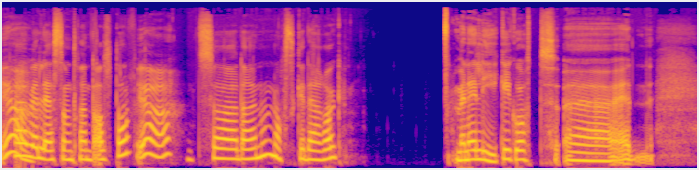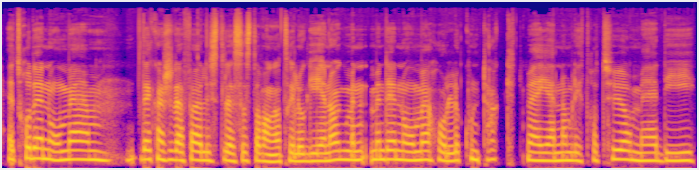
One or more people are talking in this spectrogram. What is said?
Ja. har jeg vel lest omtrent alt av. Ja. Så det er noen norske der òg. Men jeg liker godt eh, jeg, jeg tror det er noe med Det er kanskje derfor jeg har lyst til å lese Stavanger-trilogien òg, men, men det er noe med å holde kontakt med gjennom litteratur med de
